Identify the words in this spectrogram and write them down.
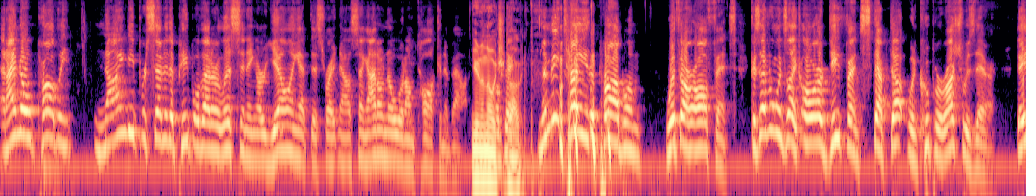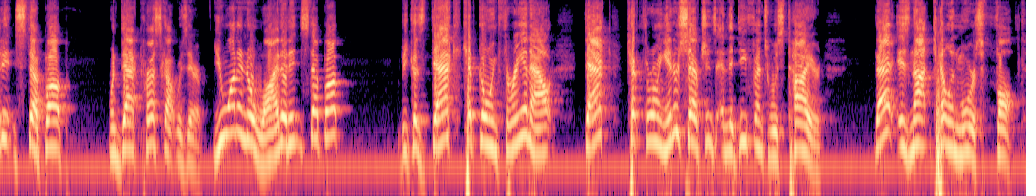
And I know probably 90% of the people that are listening are yelling at this right now saying, I don't know what I'm talking about. You don't know what Okay. you're talking about. Let me tell you the problem with our offense because everyone's like, oh, our defense stepped up when Cooper Rush was there. They didn't step up when Dak Prescott was there. You want to know why they didn't step up? Because Dak kept going three and out. Dak kept throwing interceptions, and the defense was tired. That is not Kellen Moore's fault.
